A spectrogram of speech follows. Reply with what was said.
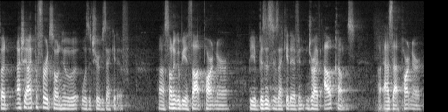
but actually, I preferred someone who was a true executive, uh, someone who could be a thought partner, be a business executive, and, and drive outcomes uh, as that partner.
